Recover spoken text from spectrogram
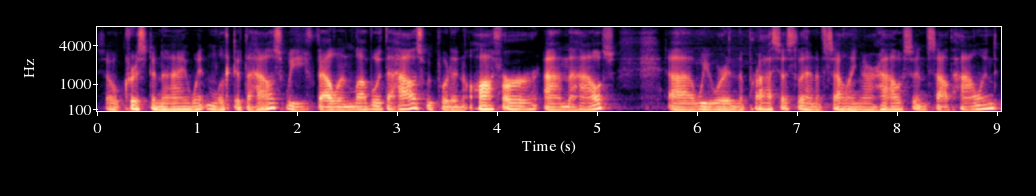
So Kristen and I went and looked at the house. We fell in love with the house. We put an offer on the house. Uh, we were in the process then of selling our house in South Holland.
